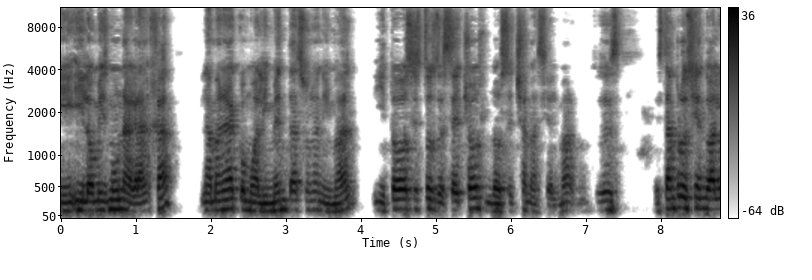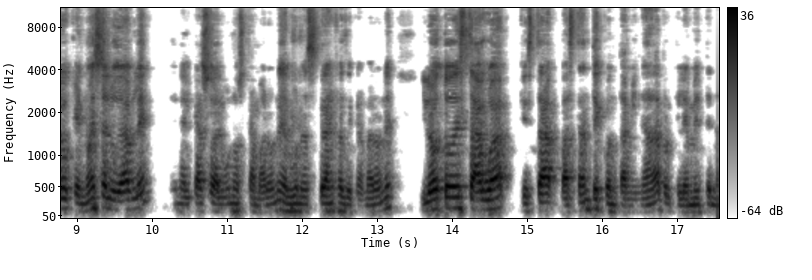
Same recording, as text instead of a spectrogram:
y, y, lo mismo una granja, la manera como alimentas un animal y todos estos desechos los echan hacia el mar. Entonces, están produciendo algo que no es saludable en el caso de algunos camarones, algunas granjas de camarones, y luego toda esta agua que está bastante contaminada porque le meten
